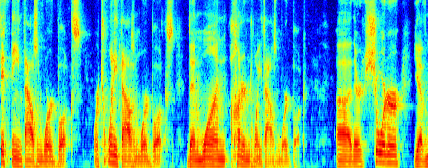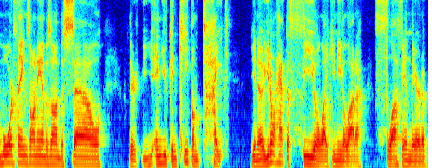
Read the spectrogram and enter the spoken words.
15,000 word books or 20,000 word books than one 120,000 word book. Uh, they're shorter. You have more things on Amazon to sell. There, and you can keep them tight. You know, you don't have to feel like you need a lot of fluff in there to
